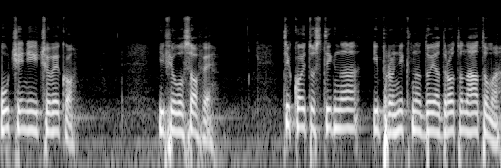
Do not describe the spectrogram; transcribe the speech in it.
учени и човеко, и философе, ти, който стигна и проникна до ядрото на атома,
